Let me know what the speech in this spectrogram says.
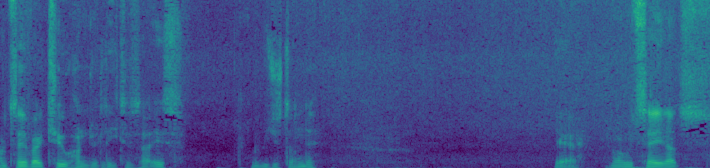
I'd say about 200 litres, that is. Maybe just under. Yeah, I would say that's,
